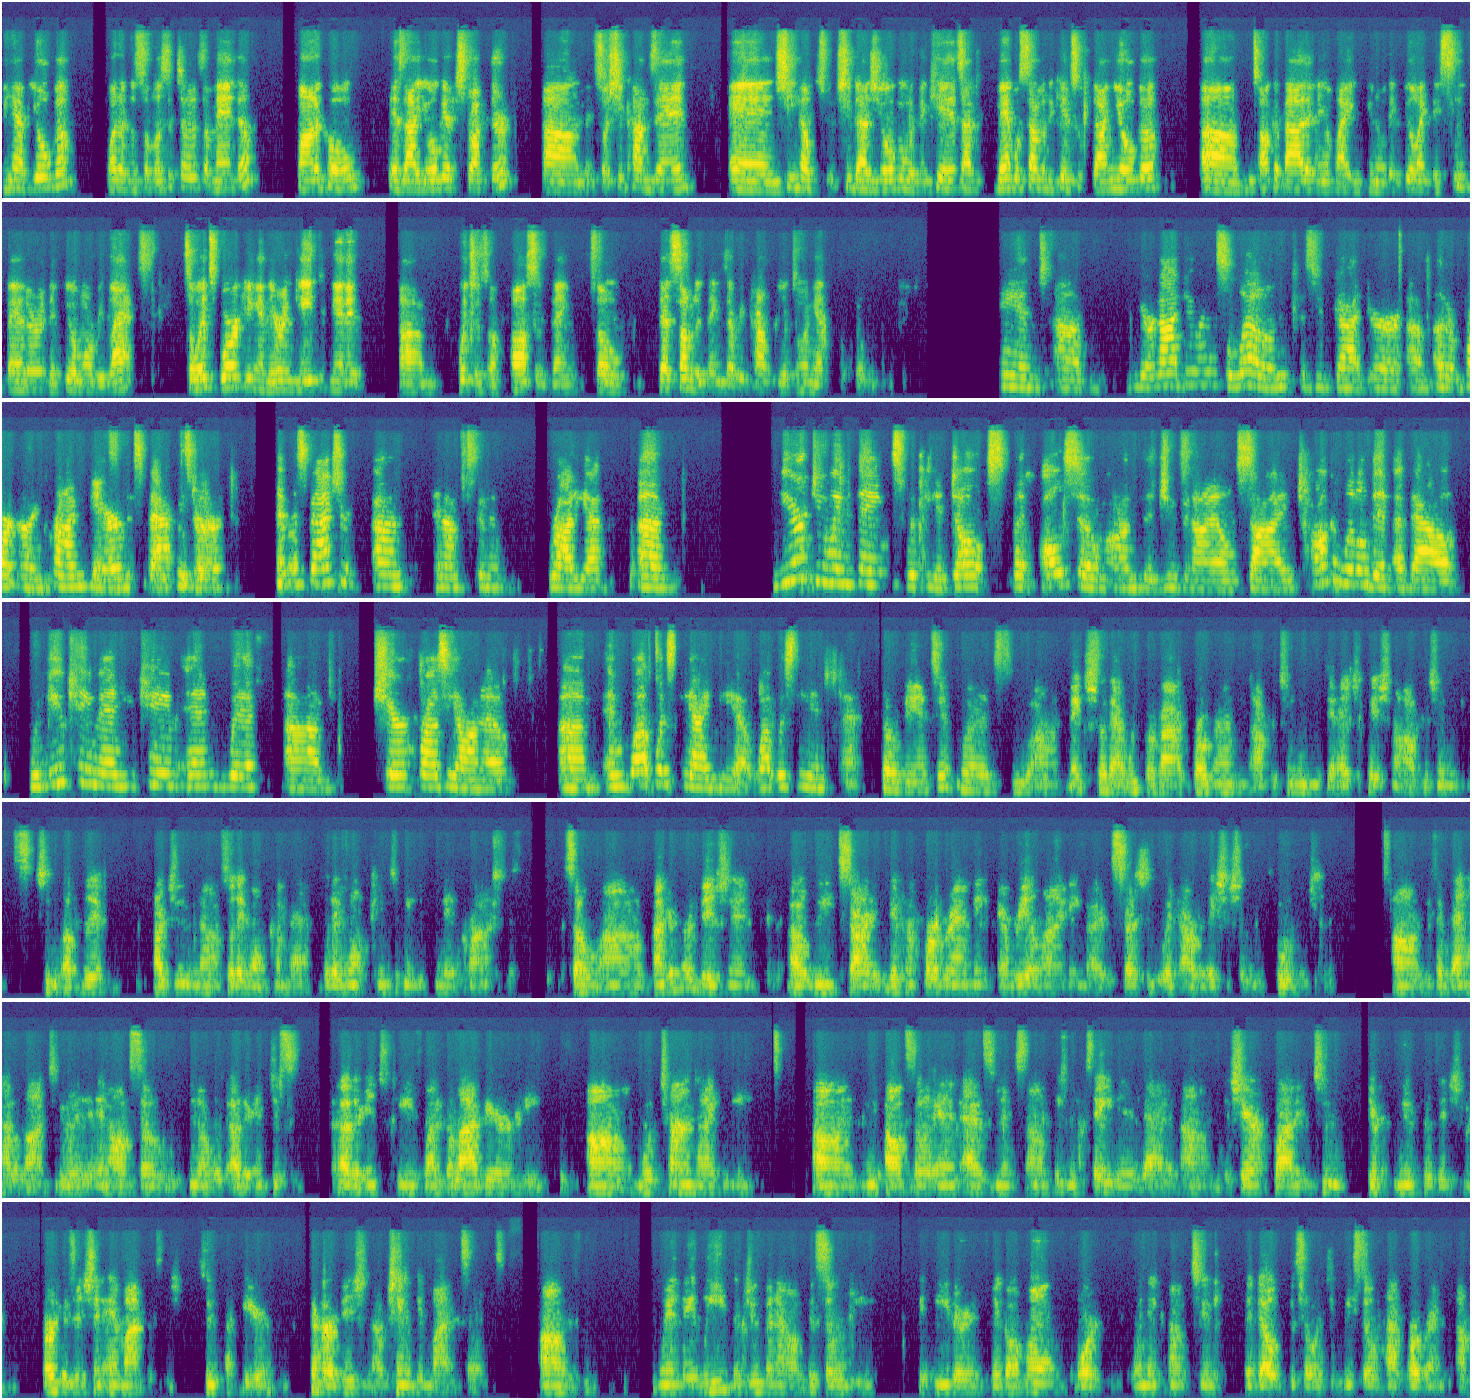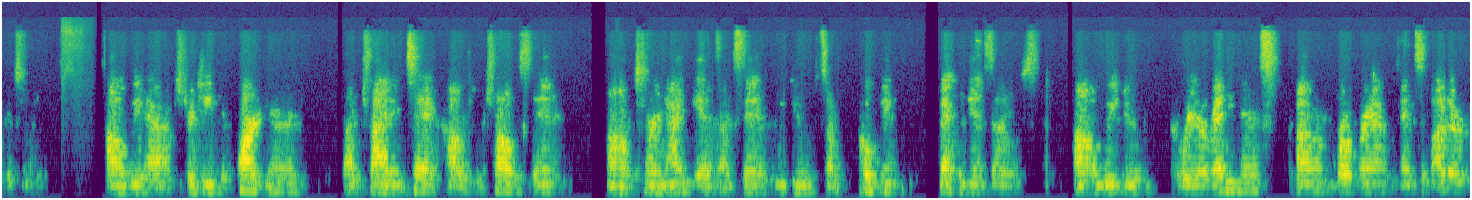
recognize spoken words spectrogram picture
we have yoga, one of the solicitors, Amanda, Monaco is our yoga instructor. Um, and so she comes in and she helps, she does yoga with the kids. I've met with some of the kids who've done yoga. Um, we talk about it and like, you know, they feel like they sleep better, and they feel more relaxed. So it's working and they're engaging in it, um, which is an awesome thing. So that's some of the things that we currently are doing at and um, you're not doing this alone because you've got your um, other partner in crime here, Miss Baxter. And Ms. Baxter, um, and I'm just going to Radia, um, you're doing things with the adults, but also on the juvenile side. Talk a little bit about when you came in, you came in with um, Sheriff Graziano, um, and what was the idea? What was the intent? So the intent was to uh, make sure that we provide programming opportunities and educational opportunities to uplift our juveniles so they won't come back, so they won't continue to commit crimes. So um, under her vision, uh, we started different programming and realigning, uh, especially with our relationship with the school district, um, because that had a lot to do with it, and also, you know, with other entities, other entities like the library, um, with Turn 90. Um, we also, and as Ms. Um, stated, that um, the sheriff brought in two different new positions, her position and my position to adhere to her vision of changing mindsets. Um, when they leave the juvenile facility, either they go home or when they come to the adult facility, we still have program opportunities. Um, we have strategic partners like Trident Tech, College of Charleston, um, Turn 90, as I said, we do some coping mechanisms. Um, we do career readiness um, program and some other,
